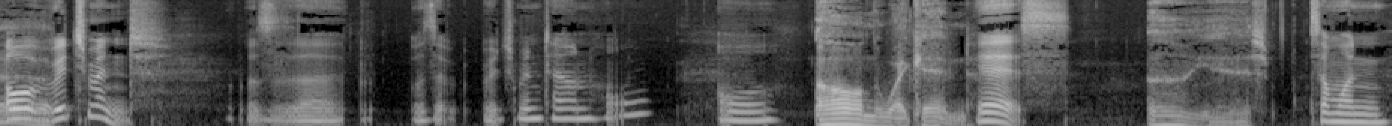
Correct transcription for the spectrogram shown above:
Yeah. Or Richmond was the was it Richmond Town Hall or Oh, on the weekend. yes, Oh, yes. someone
